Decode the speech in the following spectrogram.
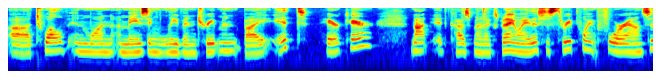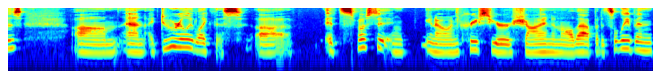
12-in-1 uh, Amazing Leave-In Treatment by IT hair care, not It Cosmetics. But anyway, this is 3.4 ounces. Um, and I do really like this. Uh, it's supposed to, you know, increase your shine and all that, but it's a leave-in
